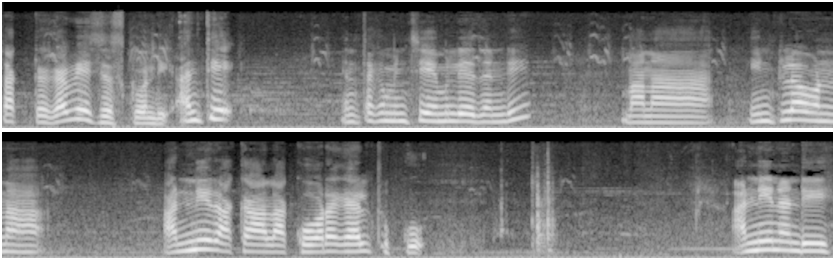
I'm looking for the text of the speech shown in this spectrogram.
చక్కగా వేసేసుకోండి. అంతే. ఇంతకు మించి ఏమీ లేదండి. మన ఇంట్లో ఉన్న అన్ని రకాల కూరగాయలు తుక్కు. అన్నీనండి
